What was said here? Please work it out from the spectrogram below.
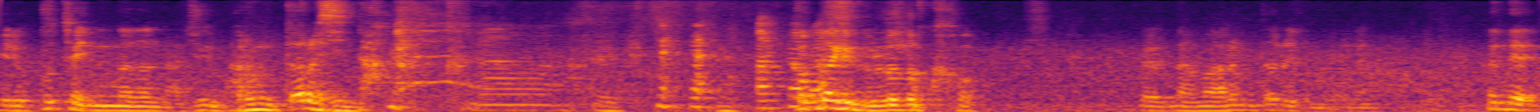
이렇게 붙어 있는 거는 나중에 마르면 떨어진다. 아. 겁나게 눌러놓고 그래, 나 마르면 떨어진다. 이런. 근데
